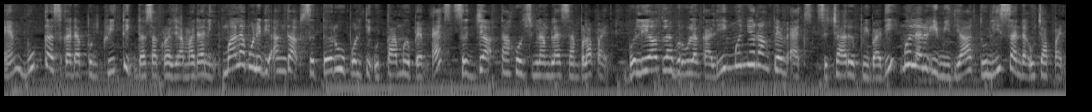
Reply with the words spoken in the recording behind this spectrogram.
M bukan sekadar pengkritik dasar kerajaan Madani, malah boleh dianggap seteru politik utama PMX sejak tahun 1998. Beliau telah berulang kali menyerang PMX secara pribadi melalui media, tulisan dan ucapan.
